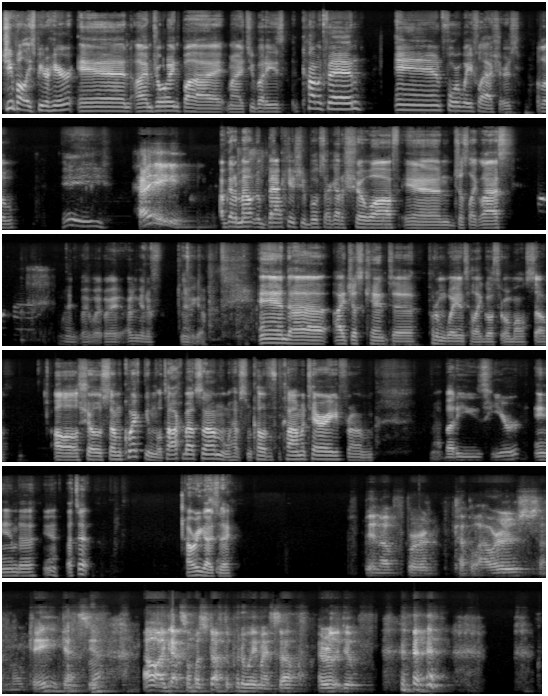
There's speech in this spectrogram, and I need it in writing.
Gene Polly Peter here, and I'm joined by my two buddies, Comic Fan and Four Way Flashers. Hello. Hey. Hey. I've got a mountain of back issue books I got to show off, and just like last, wait, wait, wait, wait. I'm gonna. There we go. And uh, I just can't uh, put them away until I go through them all. So I'll show some quick, and we'll talk about some. We'll have some colorful commentary from my buddies here, and uh, yeah, that's it. How are you guys today? Been up for a couple hours. I'm okay, I guess. Yeah. Oh, I got so much stuff to put away myself. I really do. I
